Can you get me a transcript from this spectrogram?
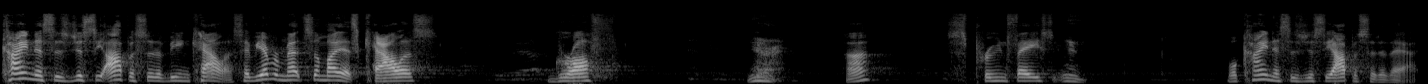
kindness is just the opposite of being callous. Have you ever met somebody that's callous, gruff? Yeah, huh? Prune face. Mm. Well, kindness is just the opposite of that.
